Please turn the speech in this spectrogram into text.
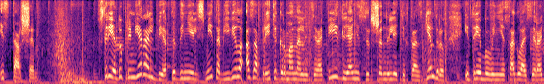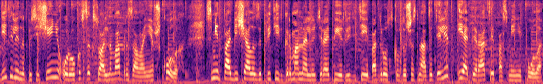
и старше. В среду премьера Альберта Даниэль Смит объявила о запрете гормональной терапии для несовершеннолетних трансгендеров и требовании согласия родителей на посещение уроков сексуального образования в школах. Смит пообещала запретить гормональную терапию для детей и подростков до 16 лет и операции по смене пола.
